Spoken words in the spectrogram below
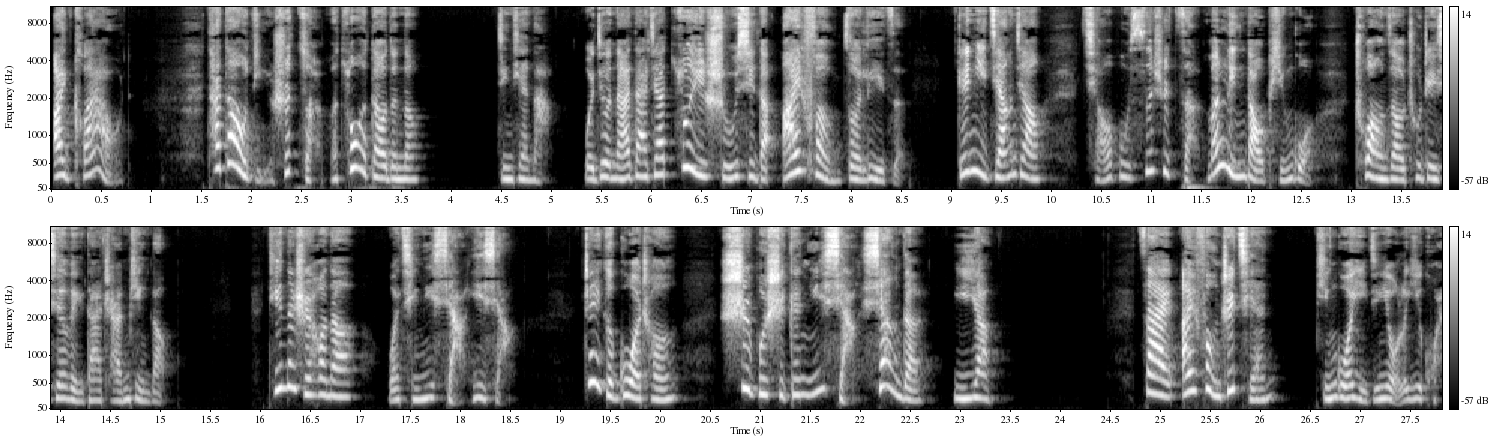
iCloud。他到底是怎么做到的呢？今天呢，我就拿大家最熟悉的 iPhone 做例子，给你讲讲乔布斯是怎么领导苹果创造出这些伟大产品的。听的时候呢，我请你想一想，这个过程是不是跟你想象的一样？在 iPhone 之前，苹果已经有了一款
